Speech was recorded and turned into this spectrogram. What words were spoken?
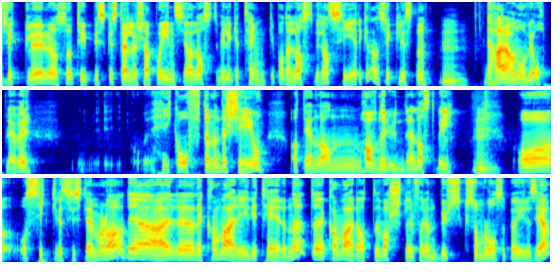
Sykler, og så typiske steller seg på innsida av en lastebil, ikke tenker på den lastebilen. Han ser ikke den syklisten. Mm. Det her er jo noe vi opplever ikke ofte, men det skjer jo at en eller annen havner under en lastebil. Mm. Og, og sikkerhetssystemer da, det, er, det kan være irriterende. Det kan være at det varsler for en busk som blåser på høyresida.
